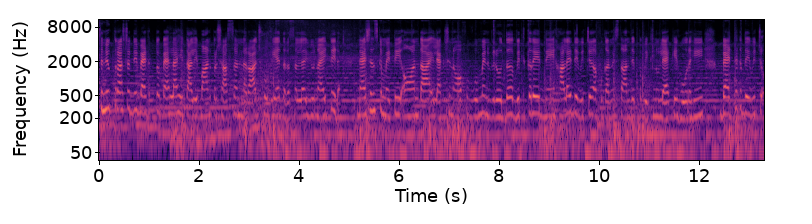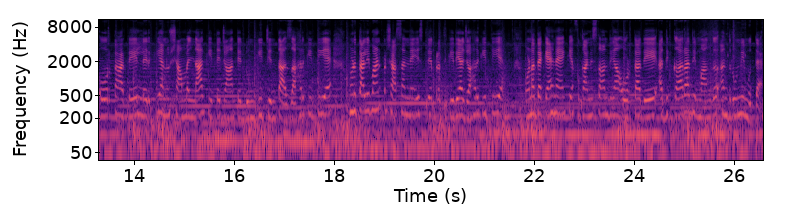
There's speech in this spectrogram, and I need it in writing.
ਸੰਯੁਕਤ ਰਾਸ਼ਟਰ ਦੀ ਬੈਠਕ ਤੋਂ ਪਹਿਲਾਂ ਹੀ ਤਾਲਿਬਾਨ ਪ੍ਰਸ਼ਾਸਨ ਨਾਰਾਜ਼ ਹੋ ਗਿਆ ਹੈ। ਦਰਅਸਲ United Nations committee on the election of women ਵਿਰੁੱਧ ਵਿਤਕਰੇ ਨੇ ਹਾਲੇ ਦੇ ਵਿੱਚ ਅਫਗਾਨਿਸਤਾਨ ਦੇ ਭਵਿੱਖ ਨੂੰ ਲੈ ਕੇ ਹੋ ਰਹੀ ਬੈਠਕ ਦੇ ਵਿੱਚ ਔਰਤਾਂ ਅਤੇ ਲੜਕੀਆਂ ਨੂੰ ਸ਼ਾਮਲ ਨਾ ਕੀਤੇ ਜਾਣ ਤੇ ਡੂੰਘੀ ਚਿੰਤਾ ਜ਼ਾਹਰ ਕੀਤੀ ਹੈ। ਹੁਣ ਤਾਲਿਬਾਨ ਪ੍ਰਸ਼ਾਸਨ ਨੇ ਇਸ ਤੇ ਪ੍ਰਤੀਕਿਰਿਆ ਜ਼ਾਹਰ ਕੀਤੀ ਹੈ। ਉਹਨਾਂ ਦਾ ਕਹਿਣਾ ਹੈ ਕਿ ਅਫਗਾਨਿਸਤਾਨ ਦੀਆਂ ਔਰਤਾਂ ਦੇ ਅਧਿਕਾਰਾਂ ਦੀ ਮੰਗ ਅੰਦਰੂਨੀ ਮੁੱਦਾ ਹੈ।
